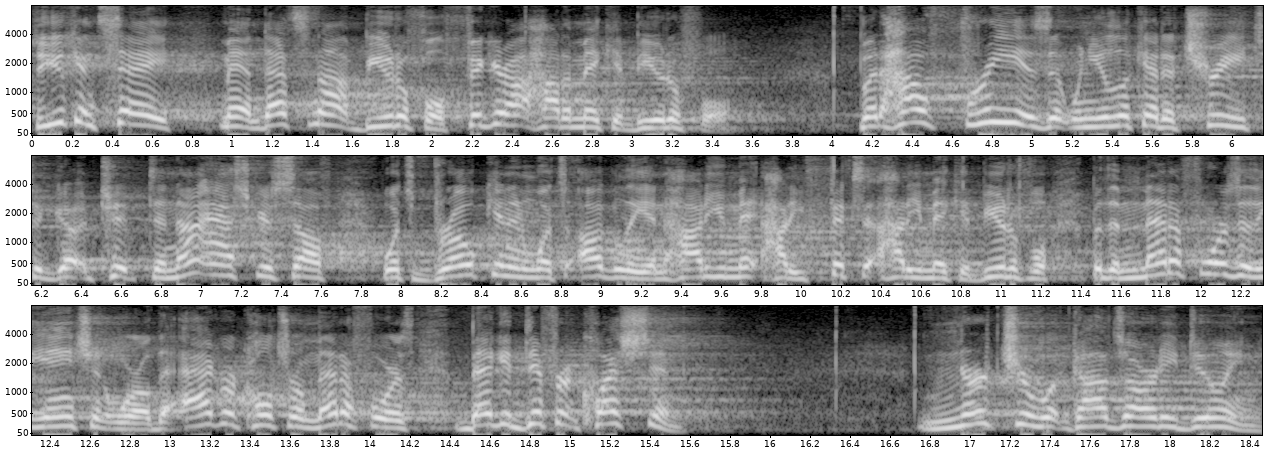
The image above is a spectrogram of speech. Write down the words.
So you can say, man, that's not beautiful. Figure out how to make it beautiful. But how free is it when you look at a tree to, go, to, to not ask yourself what's broken and what's ugly and how do, you how do you fix it, how do you make it beautiful? But the metaphors of the ancient world, the agricultural metaphors, beg a different question. Nurture what God's already doing.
